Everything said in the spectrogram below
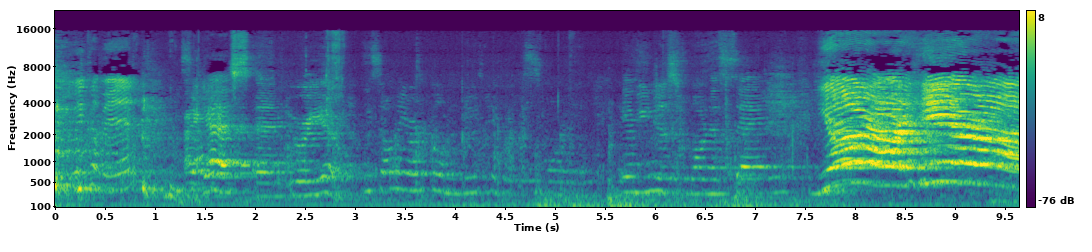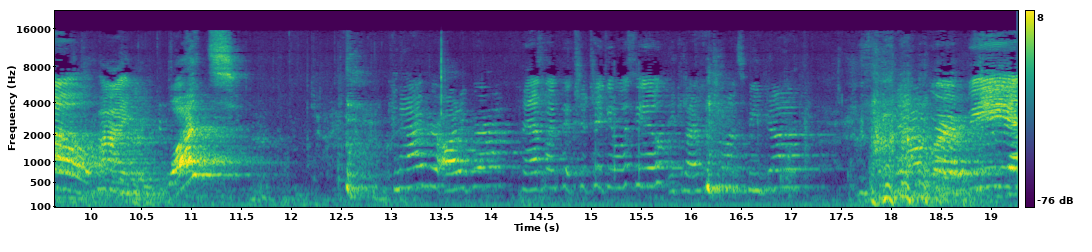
We come in? I guess. And who are you? We saw the article in the newspaper this morning. And we just want to say, You're our hero! I what? Can I have your autograph? Can I have my picture taken with you? And can I put you on speed dial? now we're being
